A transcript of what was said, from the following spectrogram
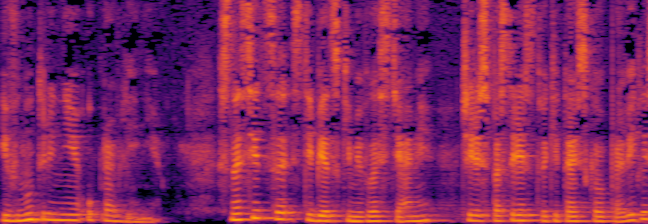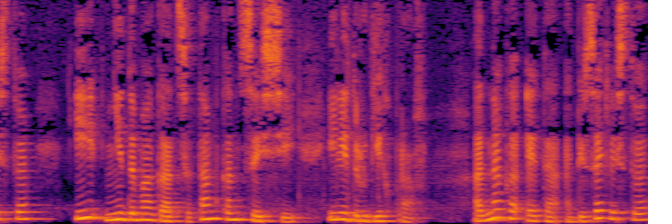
и внутреннее управление. Сноситься с тибетскими властями через посредство китайского правительства и не домогаться там концессий или других прав. Однако это обязательство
